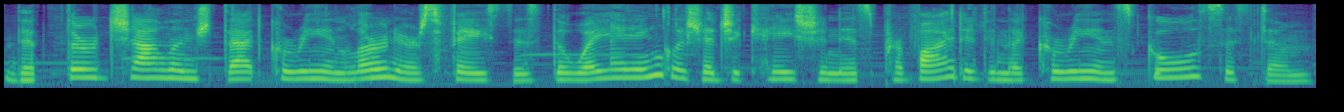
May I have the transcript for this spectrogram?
the third challenge that Korean learners face is the way English education is provided in the Korean school system.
